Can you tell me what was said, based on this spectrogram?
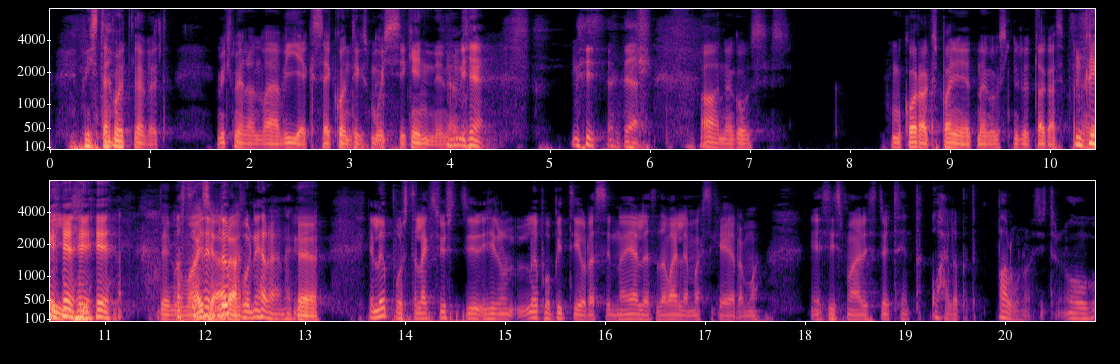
mis ta mõtleb, et miks meil on vaja viieks sekundiks mussi kinni nagu. jah, jah. aa, nagu siis, ma korraks panin, et nagu siis nüüd võib tagasi panna. ei, teeme oma asja ära. lõpuni ära nagu. jah, ja lõpus ta läks just sinu lõpupiti juures sinna jälle seda valjemaks keerama. ja siis ma lihtsalt ütlesin, et ta kohe lõpetab, palun, siis ta oli oh,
